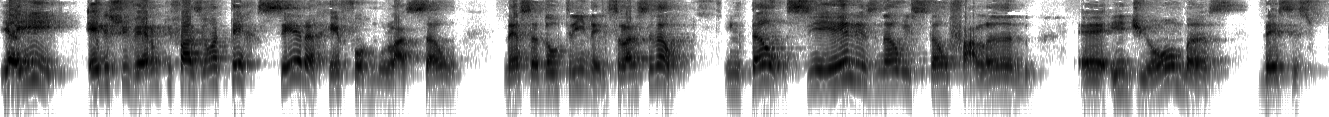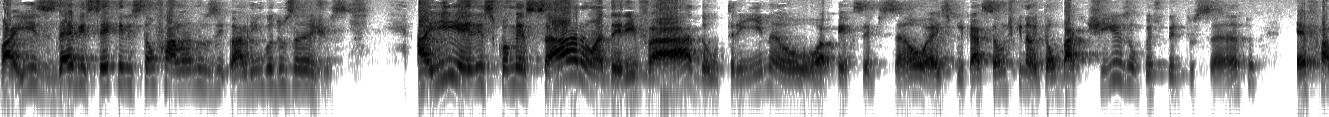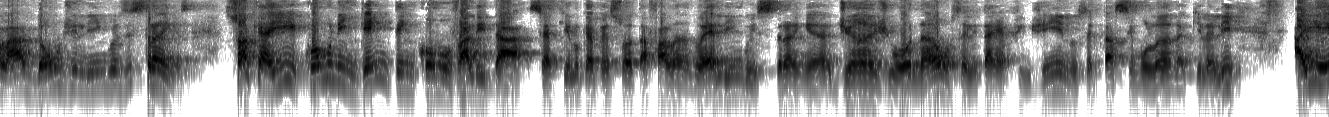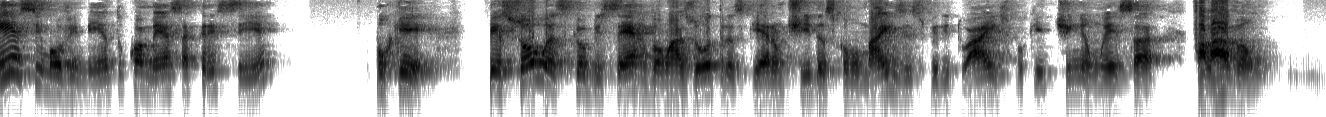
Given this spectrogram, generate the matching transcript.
E aí eles tiveram que fazer uma terceira reformulação nessa doutrina. Eles falaram assim: não, então, se eles não estão falando é, idiomas desses países, deve ser que eles estão falando a língua dos anjos. Aí eles começaram a derivar a doutrina ou a percepção, ou a explicação de que não. Então, o batismo com o Espírito Santo é falar dons de línguas estranhas. Só que aí, como ninguém tem como validar se aquilo que a pessoa está falando é língua estranha de anjo ou não, se ele está fingindo, se ele está simulando aquilo ali, Aí esse movimento começa a crescer, porque pessoas que observam as outras que eram tidas como mais espirituais, porque tinham essa. falavam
